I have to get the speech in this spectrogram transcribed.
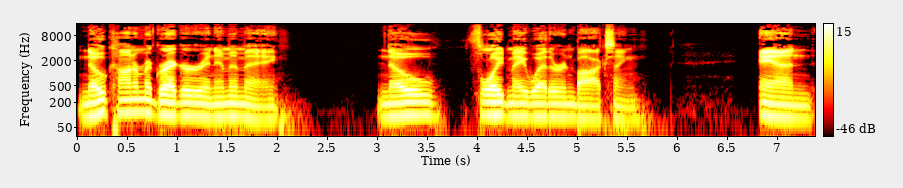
no Conor McGregor in MMA, no Floyd Mayweather in boxing, and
